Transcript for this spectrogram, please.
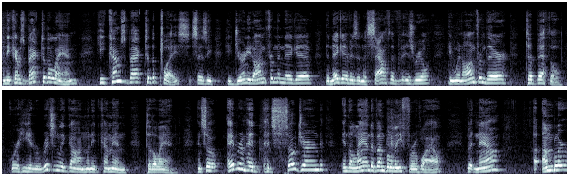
and he comes back to the land, he comes back to the place. It says he, he journeyed on from the Negev. The Negev is in the south of Israel. He went on from there to Bethel, where he had originally gone when he'd come in to the land. And so Abram had, had sojourned in the land of unbelief for a while, but now, a humbler,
